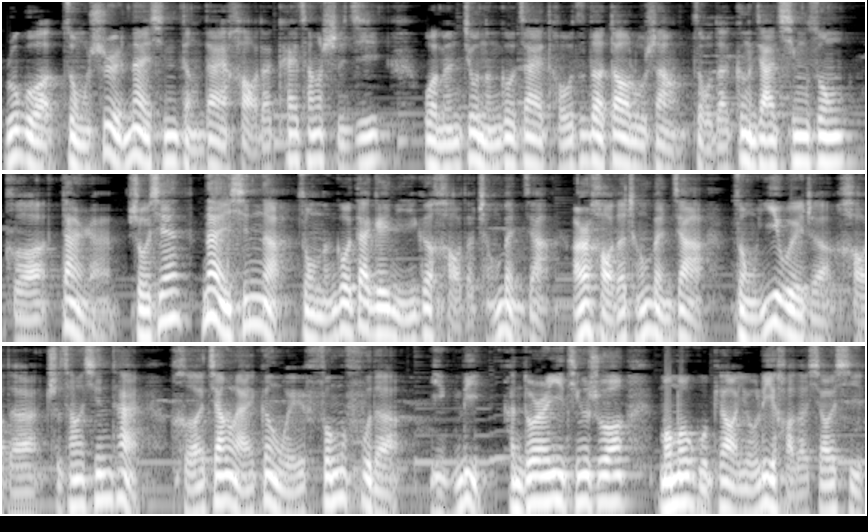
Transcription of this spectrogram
如果总是耐心等待好的开仓时机，我们就能够在投资的道路上走得更加轻松和淡然。首先，耐心呢，总能够带给你一个好的成本价，而好的成本价总意味着好的持仓心态和将来更为丰富的。盈利，很多人一听说某某股票有利好的消息，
